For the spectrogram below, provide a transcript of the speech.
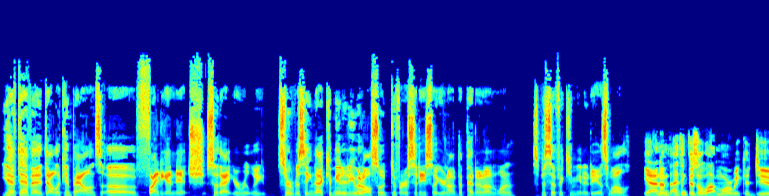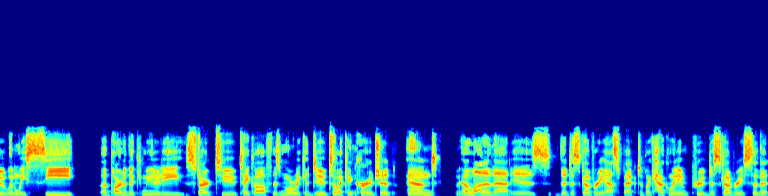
you have to have a delicate balance of finding a niche so that you're really servicing that community, but also diversity so you're not dependent on one specific community as well. Yeah, and I'm, I think there's a lot more we could do when we see a part of the community start to take off. There's more we could do to like encourage it, and a lot of that is the discovery aspect of like how can we improve discovery so that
